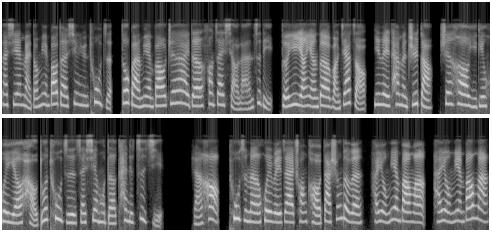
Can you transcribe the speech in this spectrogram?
那些买到面包的幸运兔子，都把面包珍爱的放在小篮子里，得意洋洋的往家走，因为他们知道身后一定会有好多兔子在羡慕的看着自己。然后，兔子们会围在窗口大声的问：“还有面包吗？还有面包吗？”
